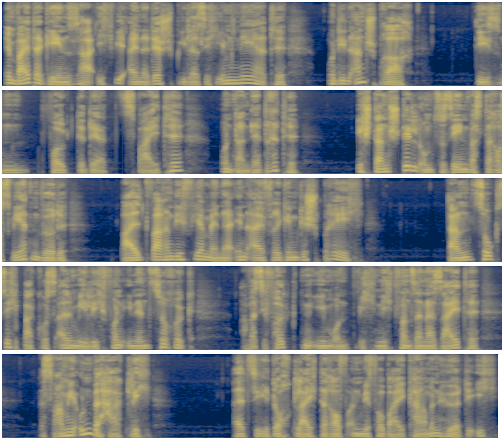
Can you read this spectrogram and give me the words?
Im Weitergehen sah ich, wie einer der Spieler sich ihm näherte und ihn ansprach. Diesem folgte der zweite und dann der dritte. Ich stand still, um zu sehen, was daraus werden würde. Bald waren die vier Männer in eifrigem Gespräch. Dann zog sich Bacchus allmählich von ihnen zurück, aber sie folgten ihm und wichen nicht von seiner Seite. Das war mir unbehaglich. Als sie jedoch gleich darauf an mir vorbeikamen, hörte ich,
